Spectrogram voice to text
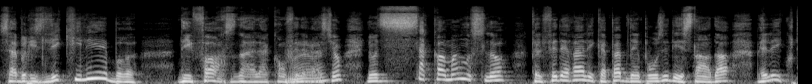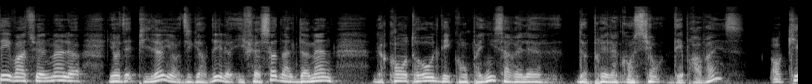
ça brise l'équilibre des forces dans la Confédération. Ils ont dit, si ça commence là, que le fédéral est capable d'imposer des standards, ben là, écoutez, éventuellement, là, ils ont dit, puis là, ils ont dit, regardez, là, il fait ça dans le domaine, le contrôle des compagnies, ça relève de près la constitution des provinces. OK,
